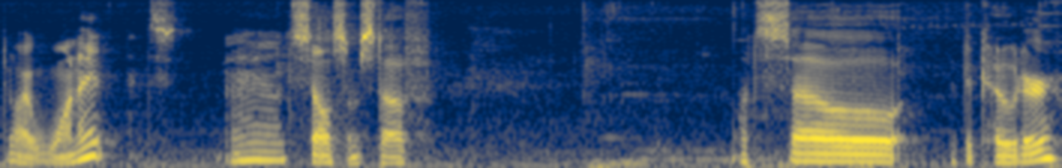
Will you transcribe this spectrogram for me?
Do I want it? Eh, let's sell some stuff. Let's sell decoder.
